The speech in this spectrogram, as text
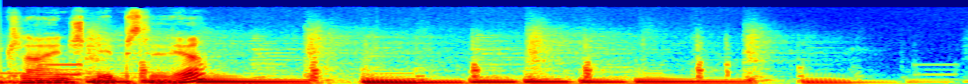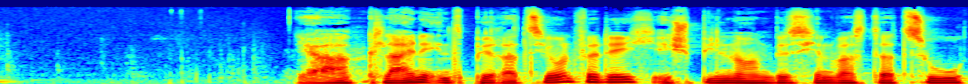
Solche kleinen Schnipsel, ja? Ja, kleine Inspiration für dich. Ich spiele noch ein bisschen was dazu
